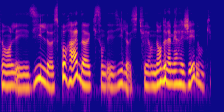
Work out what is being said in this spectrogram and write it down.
dans les îles Sporades, qui sont des îles situées au nord de la mer Égée. Donc,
